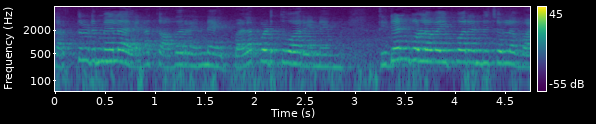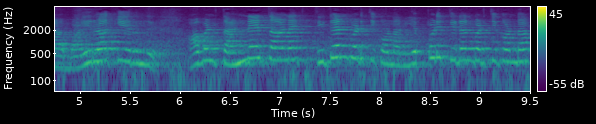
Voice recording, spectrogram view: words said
கர்த்தருடைய மேல எனக்கு அவர் என்னை பலப்படுத்துவார் என்னை திடன் கொள்ள வைப்பார் என்று சொல்ல வ- வைராக்கியம் இருந்து அவன் தன்னை தானே திடன்படுத்தி கொண்டான். எப்படி திடன்படுத்தி கொண்டான்?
